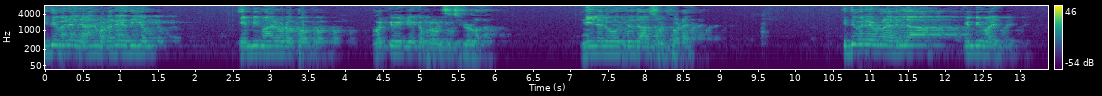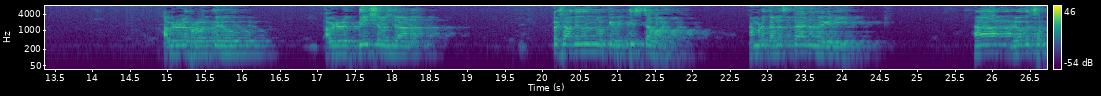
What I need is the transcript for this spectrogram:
ഇതുവരെ ഞാൻ വളരെയധികം എം പിമാരോടൊപ്പം അവർക്ക് വേണ്ടിയൊക്കെ പ്രവർത്തിച്ചിട്ടുള്ളതാണ്. നീലലോഹിതദാസ് ഉൾപ്പെടെ ഇതുവരെയുള്ള എല്ലാ എം പിമാരും അവരുടെ പ്രവർത്തനവും അവരുടെ ഉദ്ദേശം എന്താണ്? പക്ഷെ അതിൽ നിന്നൊക്കെ വ്യത്യസ്തമാണ് നമ്മുടെ തലസ്ഥാന നഗരിയിൽ ആ ലോകസഭ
